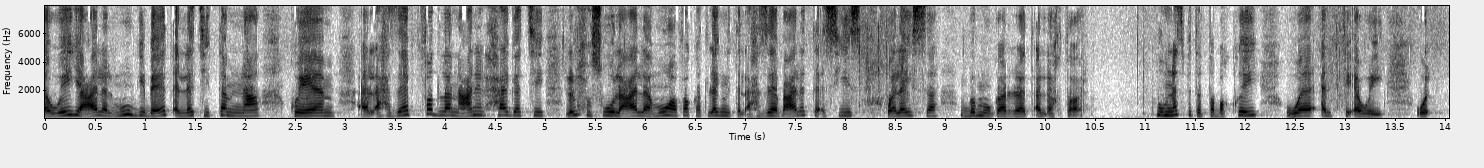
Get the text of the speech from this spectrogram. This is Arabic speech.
الفئوي على الموجبات التي تمنع قيام الأحزاب فضلا عن الحاجة للحصول على موافقة لجنة الأحزاب على التأسيس وليس بمجرد الاختار بمناسبة الطبقي والفئوي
